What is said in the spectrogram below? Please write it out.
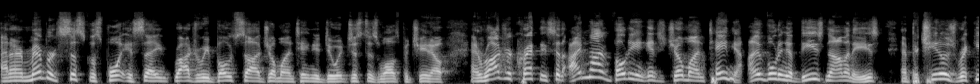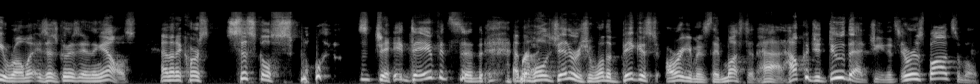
And I remembered Siskel's point is saying, Roger, we both saw Joe Mantegna do it just as well as Pacino. And Roger correctly said, I'm not voting against Joe Mantegna. I'm voting of these nominees, and Pacino's Ricky Roma is as good as anything else. And then, of course, Siskel spoils Jaye Davidson and the whole generation. One of the biggest arguments they must have had. How could you do that, Gene? It's irresponsible.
